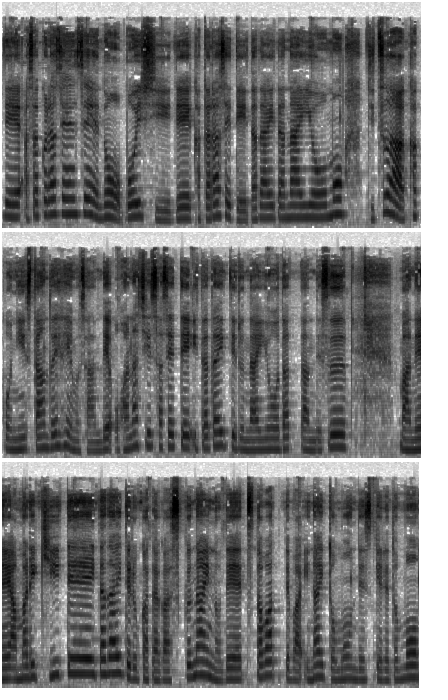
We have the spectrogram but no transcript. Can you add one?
で、朝倉先生の Voicy で語らせていただいた内容も実は過去にスタンド FM さんでお話しさせていただいている内容だったんです。まあねあまり聞いていただいている方が少ないので伝わってはいないと思うんですけれども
